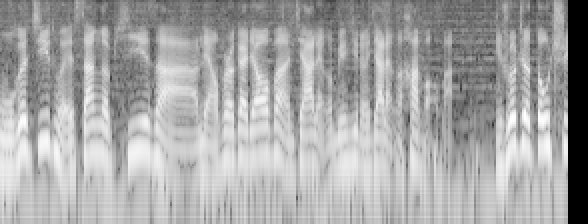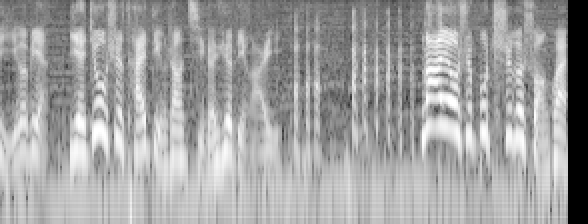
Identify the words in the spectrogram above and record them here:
五个鸡腿，三个披萨，两份盖浇饭，加两个冰淇淋，加两个汉堡吧。你说这都吃一个遍，也就是才顶上几个月饼而已。那要是不吃个爽快，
